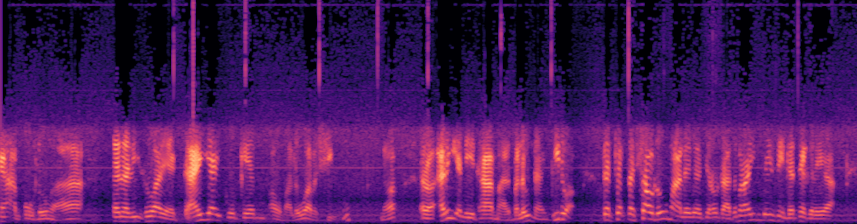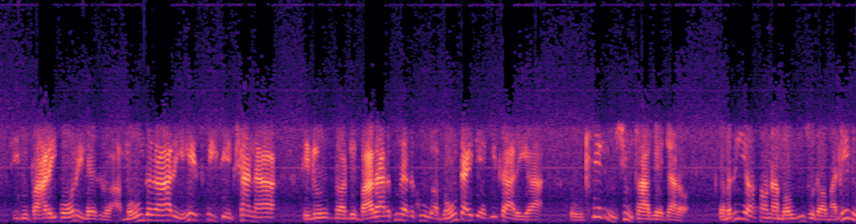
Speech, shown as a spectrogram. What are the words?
ရန်အကုန်လုံးက NLD ဆိုရဲ့ဂိုင်းရိုက်ကိုကဲအောင်မလို့ရမရှိဘူးနော်အဲ့တော့အဲ့ဒီအနေထားမှာမလုံနိုင်ပြီးတော့တစ်လျှောက်လုံးမှာလည်းပဲကျွန်တော်ဒါသမရိုင်းသိသိလက်ထက်ကလေးကဒီလိုဘာတွေပေါ်နေလဲဆိုတော့အမုန်းစကားတွေ hate speech တွေဖြန့်တာဒီလိုဒီဘာသာတစ်ခုနဲ့တစ်ခုအမုန်းတိုက်တဲ့ကိစ္စတွေကဟိုထိလူရှုထားခဲ့ကြတော့မသိရဆောင်တာမဟုတ်ဘူးဆိုတော့မှထိလူ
